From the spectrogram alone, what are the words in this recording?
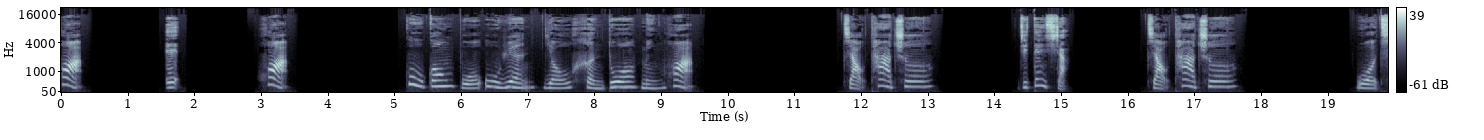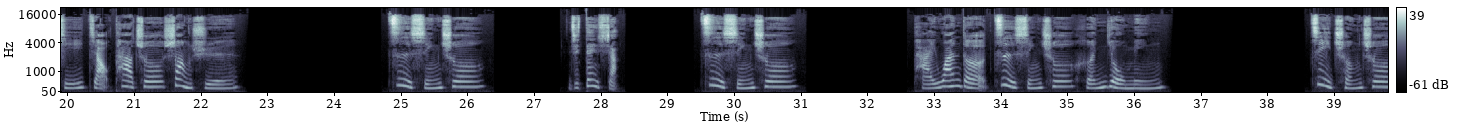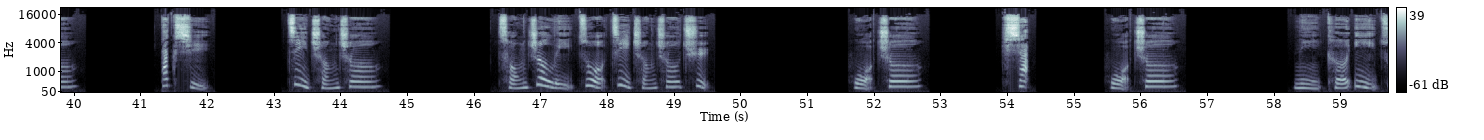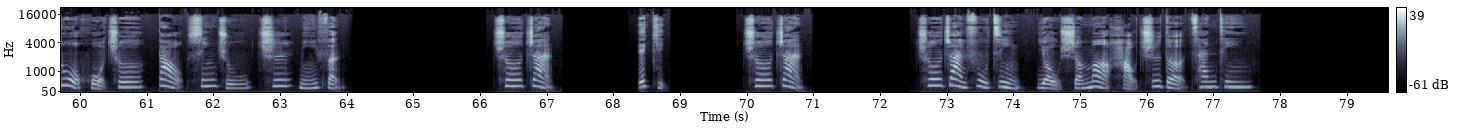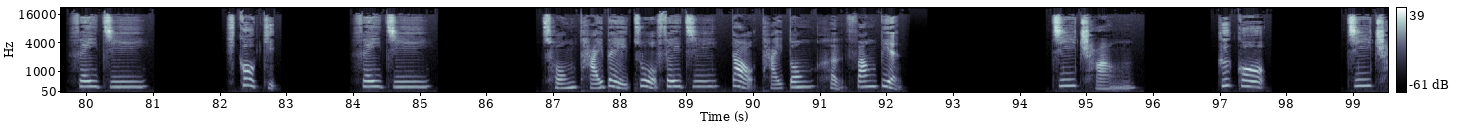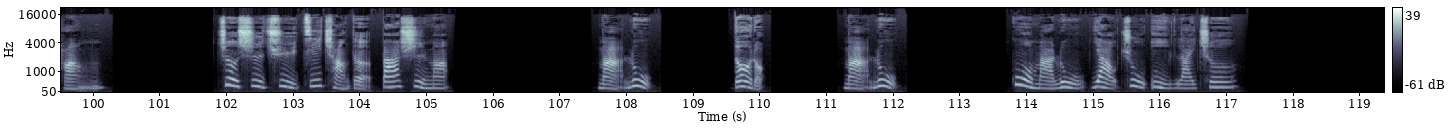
画，诶，画。故宫博物院有很多名画。脚踏车，ジタ下脚踏车，我骑脚踏车上学。自行车，ジタニ自行車。台湾的自行车很有名。计程车，タクシー、计程車。从这里坐计程车去。火车，汽車、火车。 你可以坐火车到新竹吃米粉。车站 e k 车站，车站附近有什么好吃的餐厅？飞机，飞機。飞机。从台北坐飞机到台东很方便。机场 k o k 机场。这是去机场的巴士吗？马路 d o 马路。过马路要注意来车。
